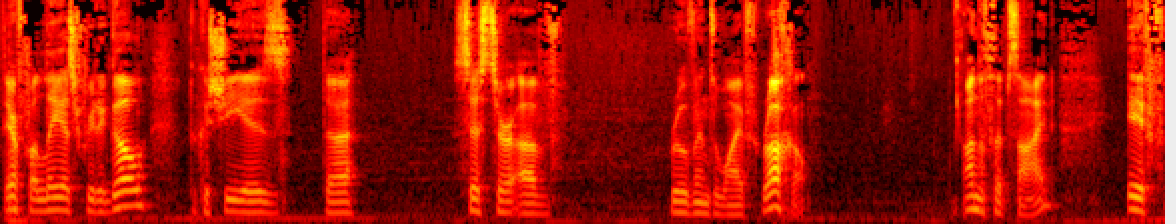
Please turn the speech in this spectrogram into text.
Therefore Leah is free to go because she is the sister of Reuven's wife Rachel. On the flip side, if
